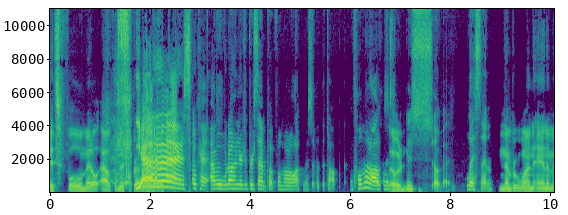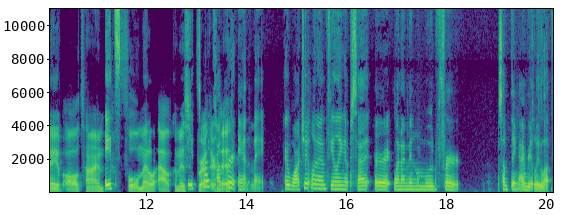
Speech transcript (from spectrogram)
It's Full Metal Alchemist. Brotherhood. Yes. Okay, I will 100% put Full Metal Alchemist up at the top. Full Metal Alchemist So is so good. Listen, number one anime of all time. it's Full Metal Alchemist it's my comfort anime. I watch it when I'm feeling upset or when I'm in the mood for something I really love.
